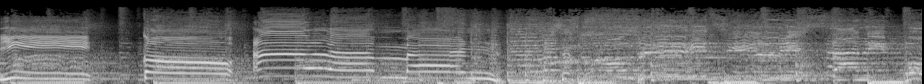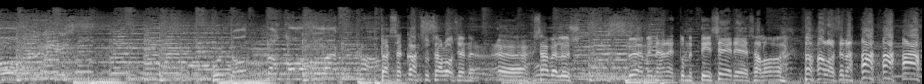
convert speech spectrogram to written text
J. Tässä Kassu Salosen äh, sävellys. Myöhemmin hänet tunnettiin CD-Salosena.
